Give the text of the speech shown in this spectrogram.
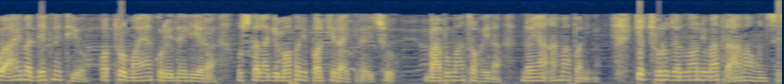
ऊ आएमा देख्ने थियो कत्रो मायाको हृदय लिएर उसका लागि म पनि पर्खिरहेकी रहेछु। बाबु मात्र होइन नयाँ आमा पनि। के छोरो जन्माउने मात्र आमा हुन्छ?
